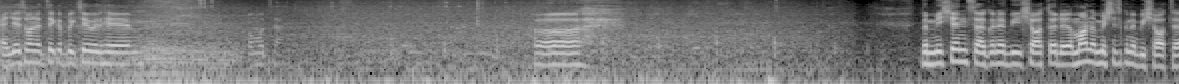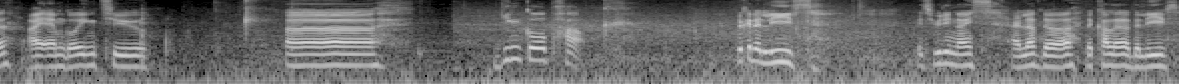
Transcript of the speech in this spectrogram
and just want to take a picture with him. One more time. Uh, the missions are going to be shorter. The amount of missions is going to be shorter. I am going to uh, Ginkgo Park. Look at the leaves. It's really nice. I love the, the color of the leaves.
